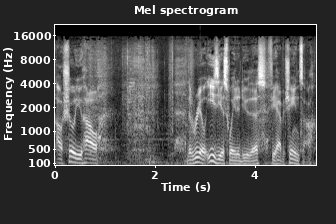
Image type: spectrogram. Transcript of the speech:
I'll show you how the real easiest way to do this if you have a chainsaw.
